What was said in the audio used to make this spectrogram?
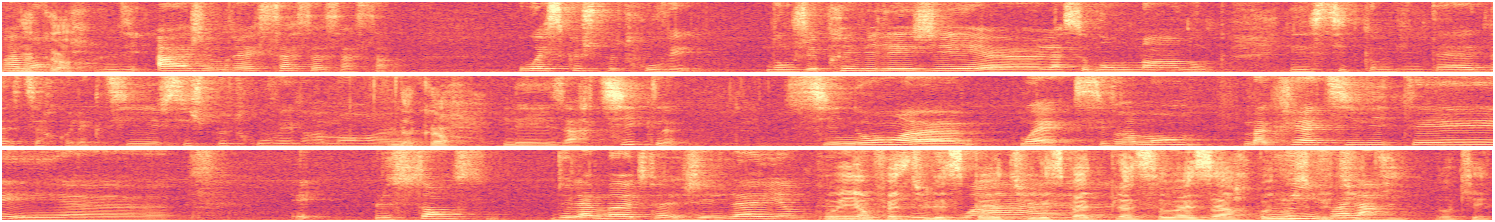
D'accord. Je me dis, ah, j'aimerais ça, ça, ça, ça. Où est-ce que je peux trouver? Donc, j'ai privilégié euh, la seconde main, donc les sites comme Vinted, Vestiaire Collectif, si je peux trouver vraiment euh, les articles. Sinon, euh, ouais, c'est vraiment ma créativité et, et le sens de la mode. Enfin, j'ai l'œil un peu. Oui, en fait, tu laisses, pas, vois, tu laisses pas de place au hasard quoi, dans oui, ce que voilà. tu dis. Ok.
